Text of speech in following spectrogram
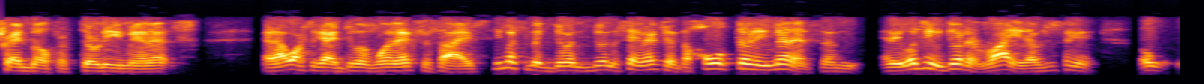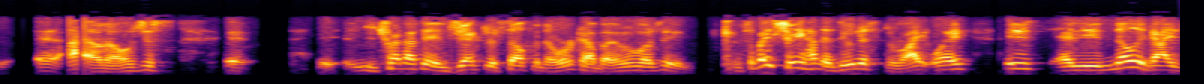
treadmill for 30 minutes and I watched a guy doing one exercise. He must have been doing doing the same exercise the whole 30 minutes, and and he wasn't even doing it right. I was just thinking, I don't know. It was just it, you try not to inject yourself into workout, but was it, can somebody show you how to do this the right way? He's, and you know the guy's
